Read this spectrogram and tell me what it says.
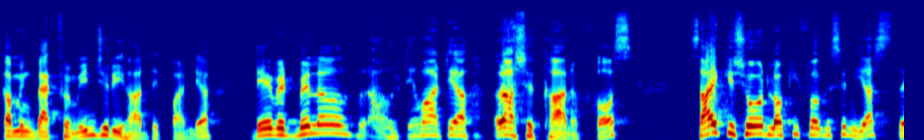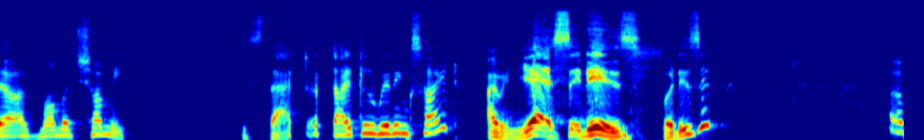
coming back from injury, Hardik Pandya, David Miller, Rahul Tewatia, Rashid Khan, of course, Sai Kishore, Lockie Ferguson, yes, they are Mohammad Shami. Is that a title winning side? I mean, yes, it is, but is it? Uh,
